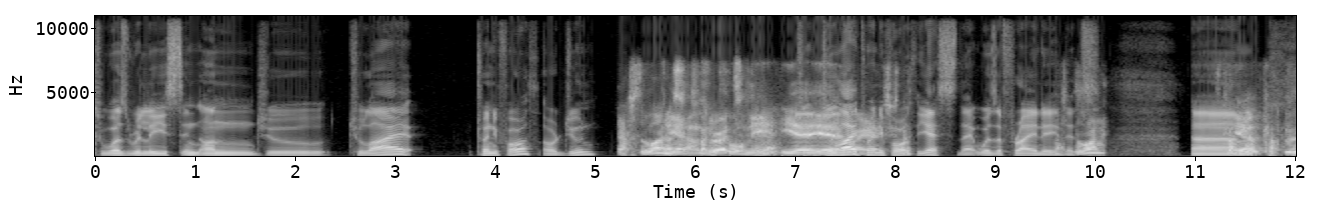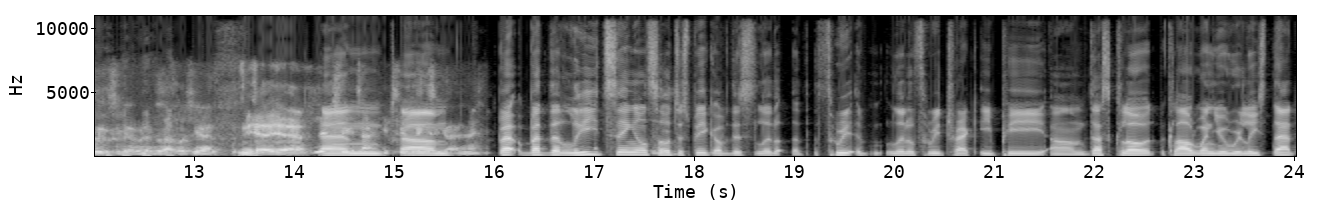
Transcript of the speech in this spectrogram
it was released in on Ju- July twenty fourth or June. That's the one. That yeah, sounds right to 24th, me. yeah. Yeah, yeah. July Right, twenty fourth. Yes, that was a Friday. That's That's the one. Um, Yeah. A couple of weeks ago, whenever that was, yeah. Yeah, yeah. Literally exactly two um, weeks ago, But but the lead single, so to speak, of this little uh, three uh, little three track EP, um, Dust Cloud, Cloud, when you released that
